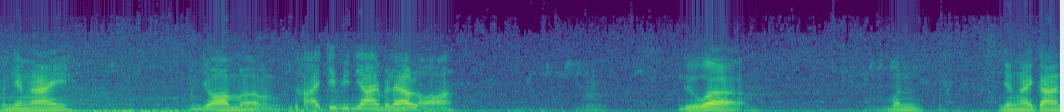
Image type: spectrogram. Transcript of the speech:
มันยังไง มันยอมเหรอ มันขายจิตวิญญาณไปแล้วเหรอ หรือว่ามันยังไงกัน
